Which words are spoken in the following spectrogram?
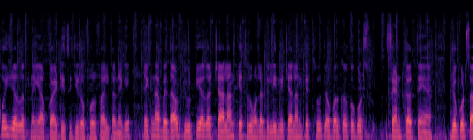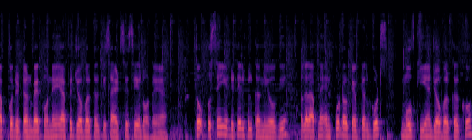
कोई ज़रूरत नहीं है आपको I T C zero four file करने की। लेकिन आप विदाउट ड्यूटी अगर चालान के थ्रू मतलब डिलीवरी चालान के थ्रू जॉब वर्कर को गुड्स सेंड करते हैं, जो गुड्स आपको रिटर्न बैक होने हैं या फिर जॉब वर्कर की साइड से सेल होने हैं तो उससे ये डिटेल फिल करनी होगी। अगर आपने इनपुट और कैपिटल गुड्स मूव किए हैं जॉब वर्कर को,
